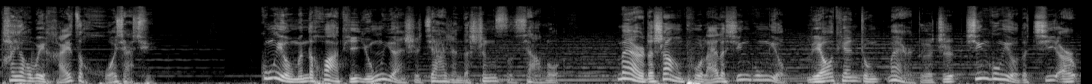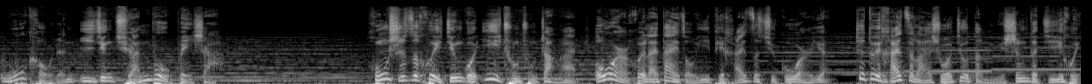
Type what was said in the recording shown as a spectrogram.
他要为孩子活下去。工友们的话题永远是家人的生死下落。迈尔的上铺来了新工友，聊天中，迈尔得知新工友的妻儿五口人已经全部被杀。红十字会经过一重重障碍，偶尔会来带走一批孩子去孤儿院，这对孩子来说就等于生的机会。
